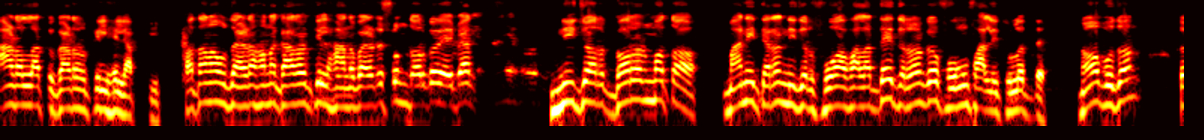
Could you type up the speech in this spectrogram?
আড়ল্লা তো গাড়র কিল হেলাপ কি? কথা না বুঝা এটা হন গাড়র কিল হান বা এটা সুন্দর করে এবেন নিজের গরর মতো মানে তারা নিজের ফুয়া ফালাত দেয় ধরুন করে ফালি তুলত দেয় ন বুঝন? তো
